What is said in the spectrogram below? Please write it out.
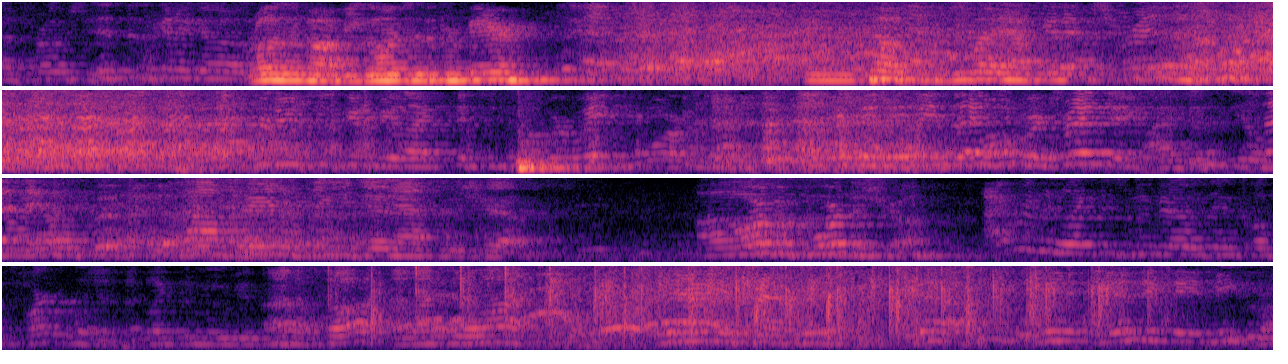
atrocious. This is gonna go. Rosenbaum, you going to the premiere? It's tough. You might have to. The producer's gonna be like, this is what we're waiting for. this is essential, we're trending. I just sealed my own fate. Tom, favorite thing you did after the show? Uh, or before the show? I really like this movie I was in called Parkland. I like the movie I saw it. I liked it a lot. Yeah, the, the ending made me cry.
